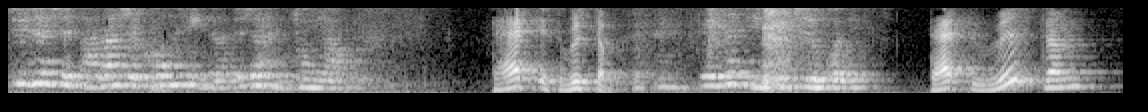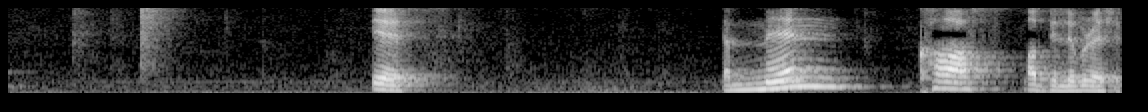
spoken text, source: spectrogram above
去认识拔蜡是空性的，这是很重要的， That is wisdom. 因为那即是智慧。 That wisdom is the main cause of the liberation.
